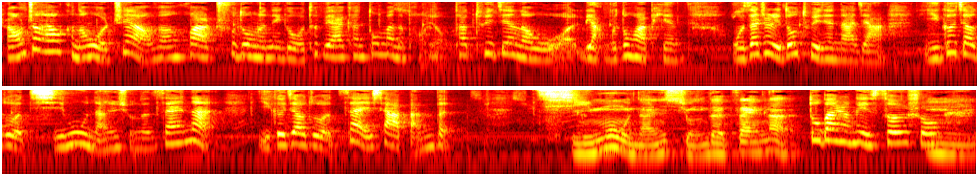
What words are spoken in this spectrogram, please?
然后正好可能我这两番话触动了那个我特别爱看动漫的朋友，他推荐了我两个动画片，我在这里都推荐大家，一个叫做《齐木楠雄的灾难》，一个叫做《在下版本》。齐木楠雄的灾难。豆瓣上可以搜一搜。嗯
